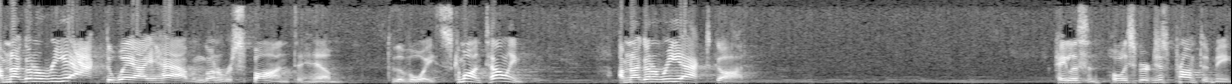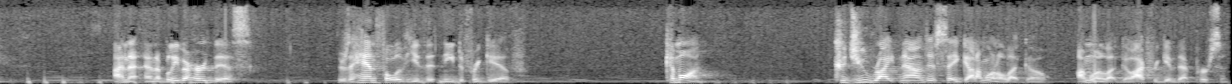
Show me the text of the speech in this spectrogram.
I'm not going to react the way I have. I'm going to respond to Him, to the voice. Come on, tell Him. I'm not going to react, God. Hey, listen, Holy Spirit just prompted me, and I, and I believe I heard this. There's a handful of you that need to forgive. Come on. Could you right now just say, God, I'm going to let go? I'm going to let go. I forgive that person.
